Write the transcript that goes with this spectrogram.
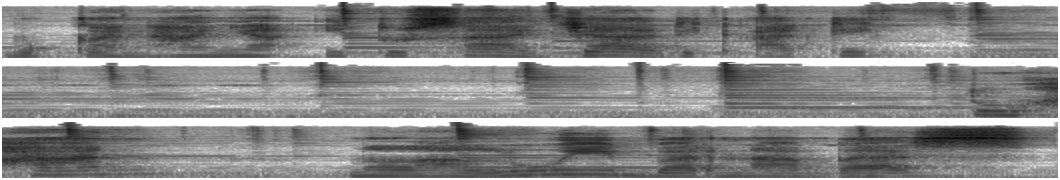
Bukan hanya itu saja, adik-adik. Tuhan melalui Barnabas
